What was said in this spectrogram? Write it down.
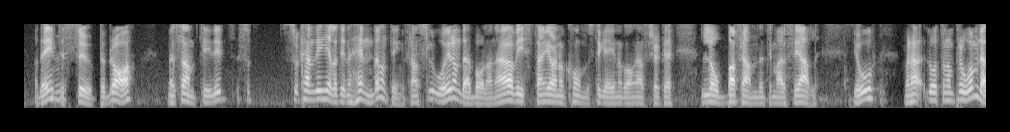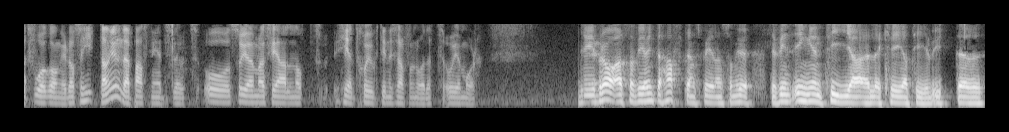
Och det är inte mm. superbra, men samtidigt så, så kan det hela tiden hända någonting, för han slår ju de där bollarna. Ja visst, han gör någon konstig grej någon gång, han försökte lobba fram den till Martial. Jo, men han, låter honom prova med det två gånger då, så hittar han ju den där passningen till slut. Och så gör Martial något helt sjukt in i straffområdet och gör mål. Det är bra, alltså vi har inte haft den spelaren som gör... Det finns ingen tia eller kreativ ytter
